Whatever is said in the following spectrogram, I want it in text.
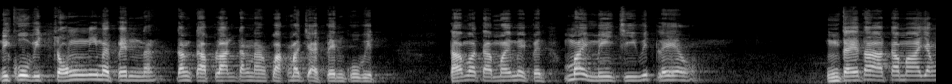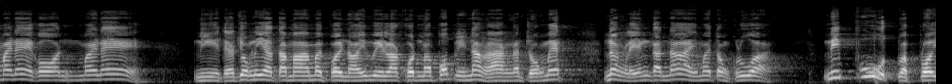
นี่โควิดสองนี่ไม่เป็นนะตั้งแต่ปลันตั้งนางกวักไม่ใช่เป็นโควิด ถามว่าทำไมไม่เป็น ไม่มีชีวิตแล้ว แต่ถ้าอาตมายังไม่แน่ก่อนไม่แน่ นี่ แต่ช่วงนี้อาตมาไม่ไปไหน เวลาคนมาพบนี่นั่งห่างกันสองเมตร นั่งแหลงกันได้ไม่ต้องกลัว นี่พูดว่าปล่อย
